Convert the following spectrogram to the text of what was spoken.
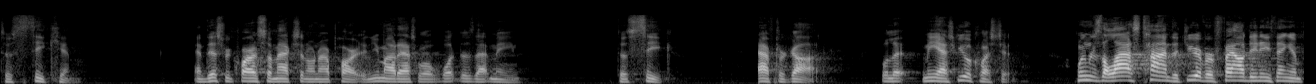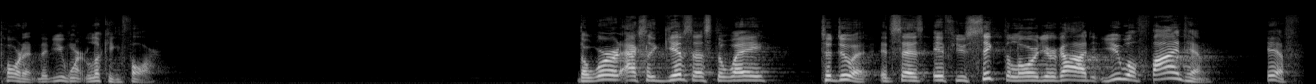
to seek Him. And this requires some action on our part. And you might ask, well, what does that mean? To seek after God. Well, let me ask you a question. When was the last time that you ever found anything important that you weren't looking for? the word actually gives us the way to do it. It says, If you seek the Lord your God, you will find him if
